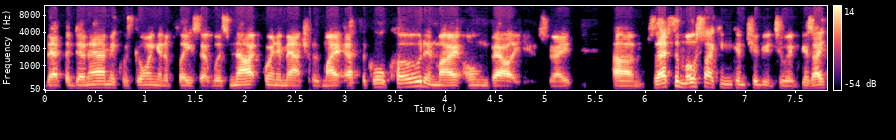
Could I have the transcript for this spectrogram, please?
that the dynamic was going in a place that was not going to match with my ethical code and my own values, right? Um, so that's the most I can contribute to it because I,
